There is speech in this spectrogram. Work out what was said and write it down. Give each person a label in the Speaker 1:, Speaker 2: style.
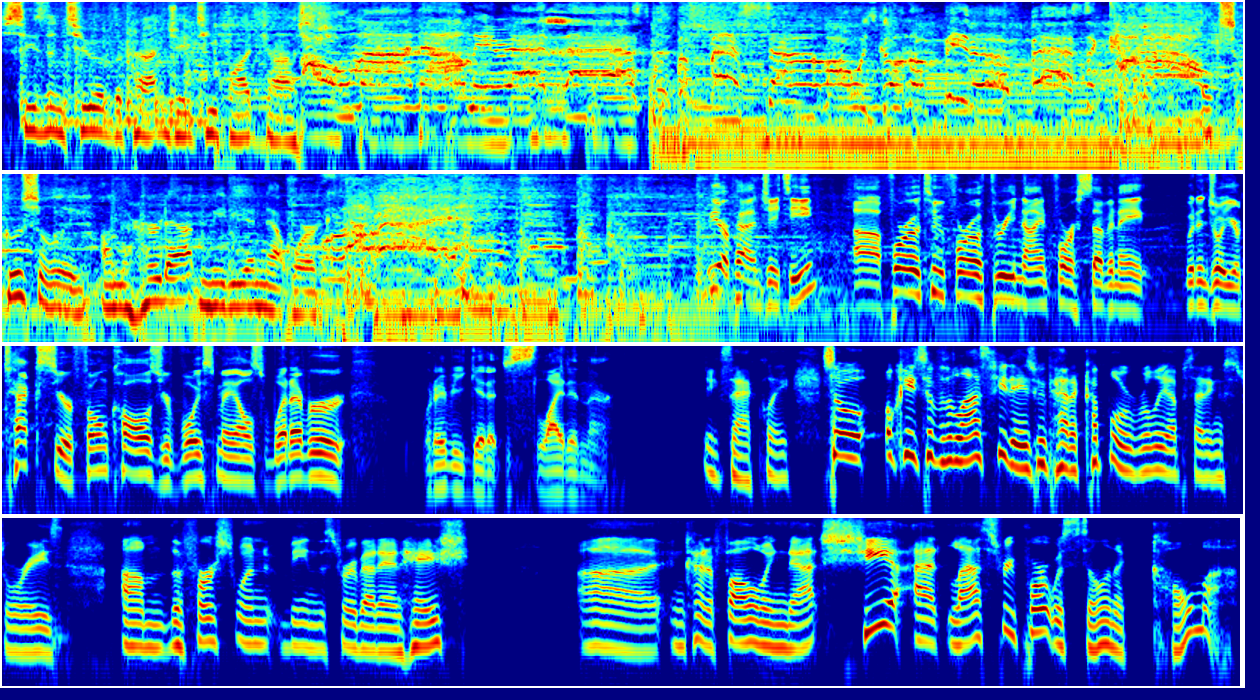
Speaker 1: Season two of the Pat and JT podcast.
Speaker 2: Oh man, I'm here at last. The best time, always gonna be the best. Come on!
Speaker 1: Exclusively on the Herd App Media Network.
Speaker 3: We are Pat and JT. Uh, 402 403 9478. Would enjoy your texts, your phone calls, your voicemails, whatever whatever you get it, just slide in there.
Speaker 4: Exactly. So, okay, so for the last few days, we've had a couple of really upsetting stories. Um, the first one being the story about Anne Heche. Uh, and kind of following that, she at last report was still in a coma.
